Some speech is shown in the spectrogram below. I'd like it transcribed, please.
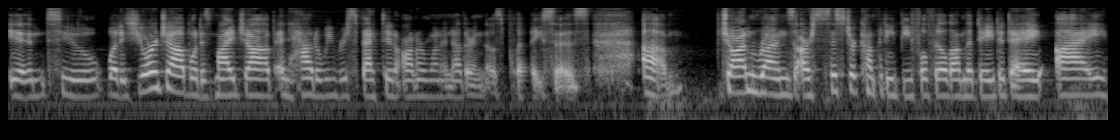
into what is your job, what is my job, and how do we respect and honor one another in those places. Um, John runs our sister company, Be Fulfilled, on the day to day. I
